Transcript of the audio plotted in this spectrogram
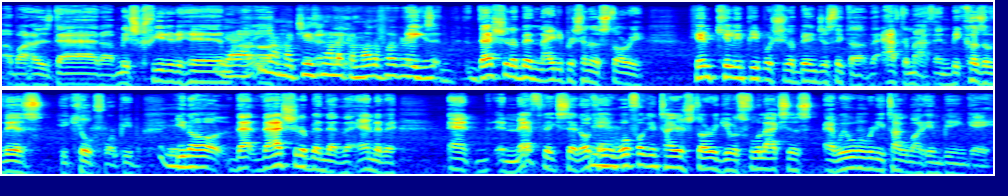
about how his dad uh, mistreated him. Yeah, uh, you know, machismo like a motherfucker. Ex- that should have been 90% of the story. Him killing people should have been just like the, the aftermath. And because of this, he killed four people. You know, that that should have been the, the end of it. And, and Netflix said, okay, Yeah. we'll fucking tell your story, give us full access, and we won't really talk about him being gay.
